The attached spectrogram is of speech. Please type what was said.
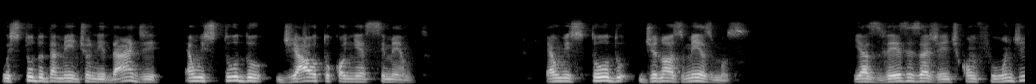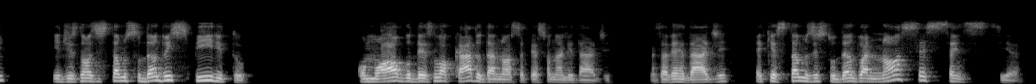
o estudo da mediunidade é um estudo de autoconhecimento. É um estudo de nós mesmos. E às vezes a gente confunde e diz nós estamos estudando o espírito como algo deslocado da nossa personalidade. Mas a verdade é que estamos estudando a nossa essência,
